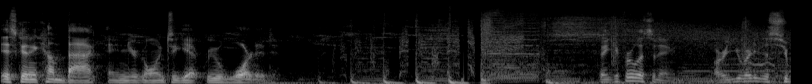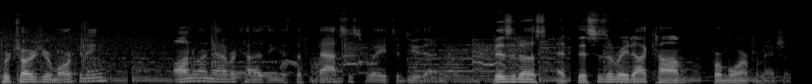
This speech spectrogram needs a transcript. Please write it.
it's going to come back and you're going to get rewarded. Thank you for listening. Are you ready to supercharge your marketing? Online advertising is the fastest way to do that. Visit us at thisisarray.com for more information.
